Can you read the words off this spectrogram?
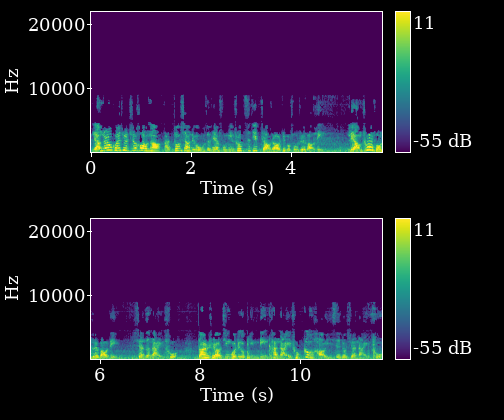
两个人回去之后呢，啊，都向这个武则天复命，说自己找着这个风水宝地，两处风水宝地，选择哪一处？当然是要经过这个评定，看哪一处更好一些，就选哪一处。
